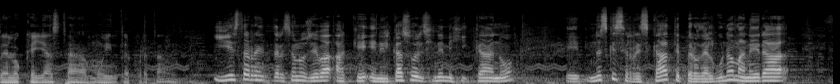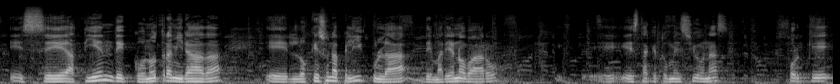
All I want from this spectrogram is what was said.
de lo que ya está muy interpretado. Y esta reinterpretación nos lleva a que en el caso del cine mexicano, eh, no es que se rescate, pero de alguna manera eh, se atiende con otra mirada eh, lo que es una película de Mariano Varo, eh, esta que tú mencionas, porque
